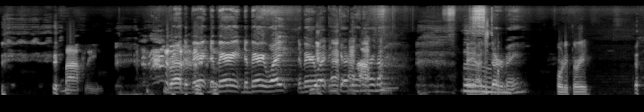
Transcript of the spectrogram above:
bye, please. Bro, the Barry, the Barry, the Barry White, the Barry White that you got going on right now. Hey, I just- Disturbing. forty three.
